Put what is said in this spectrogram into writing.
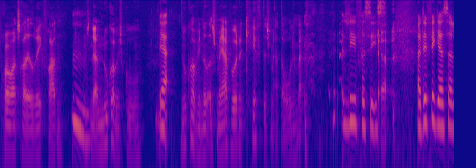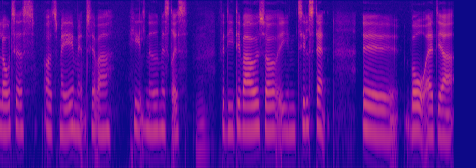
prøver at træde væk fra den. Mm. Men sådan der, nu går vi sgu, Ja. Nu går vi ned og smager på det. Kæft, det smager dårligt, mand. Lige præcis. Ja. Og det fik jeg så lov til at, at smage, mens jeg var helt nede med stress. Mm. Fordi det var jo så i en tilstand, øh, hvor at jeg,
